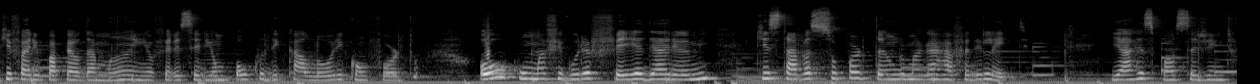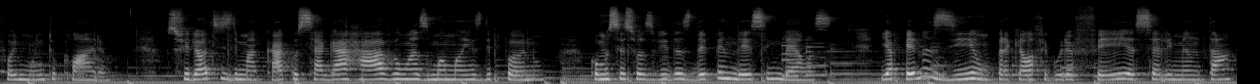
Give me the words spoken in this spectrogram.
que faria o papel da mãe e ofereceria um pouco de calor e conforto, ou com uma figura feia de arame que estava suportando uma garrafa de leite. E a resposta, gente, foi muito clara. Os filhotes de macacos se agarravam às mamães de pano, como se suas vidas dependessem delas, e apenas iam para aquela figura feia se alimentar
